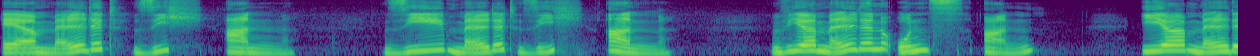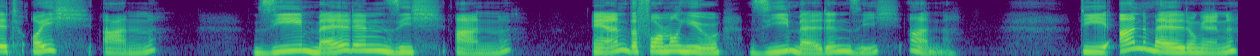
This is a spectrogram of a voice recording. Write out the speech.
Er meldet sich an. Sie meldet sich an. Wir melden uns an. Ihr meldet euch an. Sie melden sich an. And the formal you, Sie melden sich an. Die Anmeldungen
